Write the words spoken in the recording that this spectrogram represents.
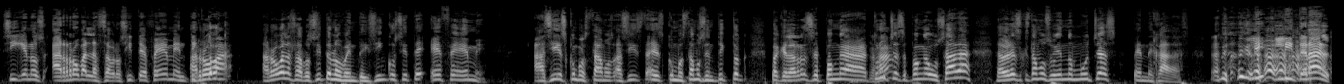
síguenos arroba la Sabrosita FM en TikTok. Arroba, arroba la sabrosita 957 FM. Así es como estamos, así es como estamos en TikTok, para que la raza se ponga trucha, se ponga abusada. La verdad es que estamos subiendo muchas pendejadas. Li- literal.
